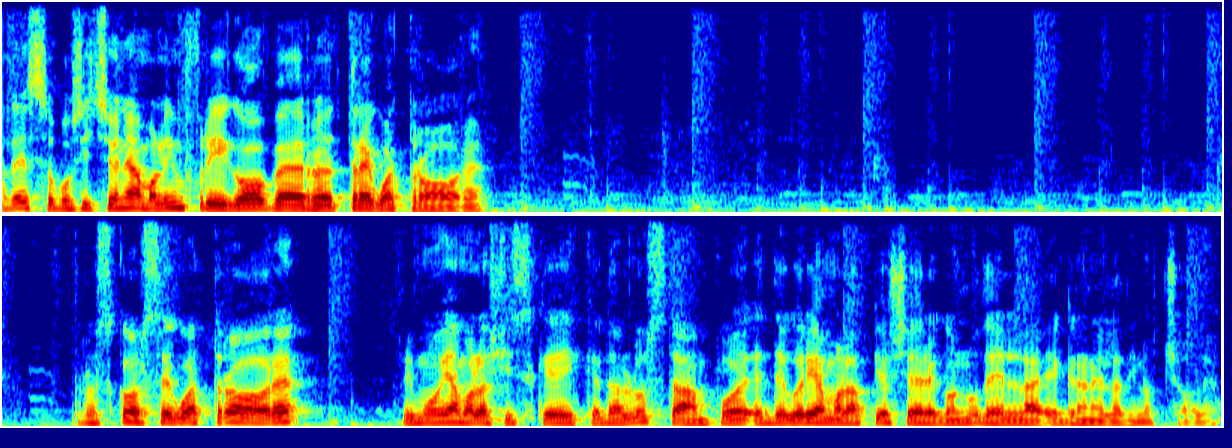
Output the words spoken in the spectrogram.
Adesso posizioniamolo in frigo per 3-4 ore. Trascorse 4 ore, rimuoviamo la cheesecake dallo stampo e decoriamola a piacere con Nutella e granella di nocciole.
